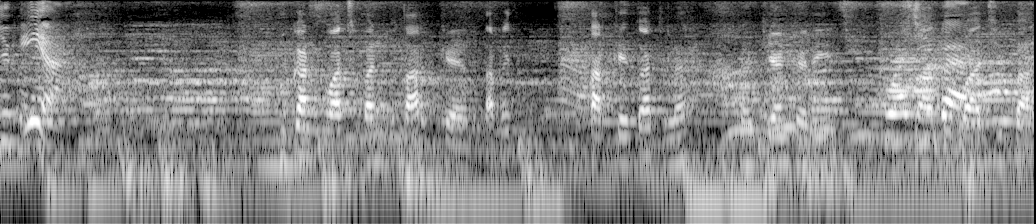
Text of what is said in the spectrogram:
Gitu. Iya. Bukan kewajiban itu target tapi target itu adalah bagian dari suatu Kewajiban.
